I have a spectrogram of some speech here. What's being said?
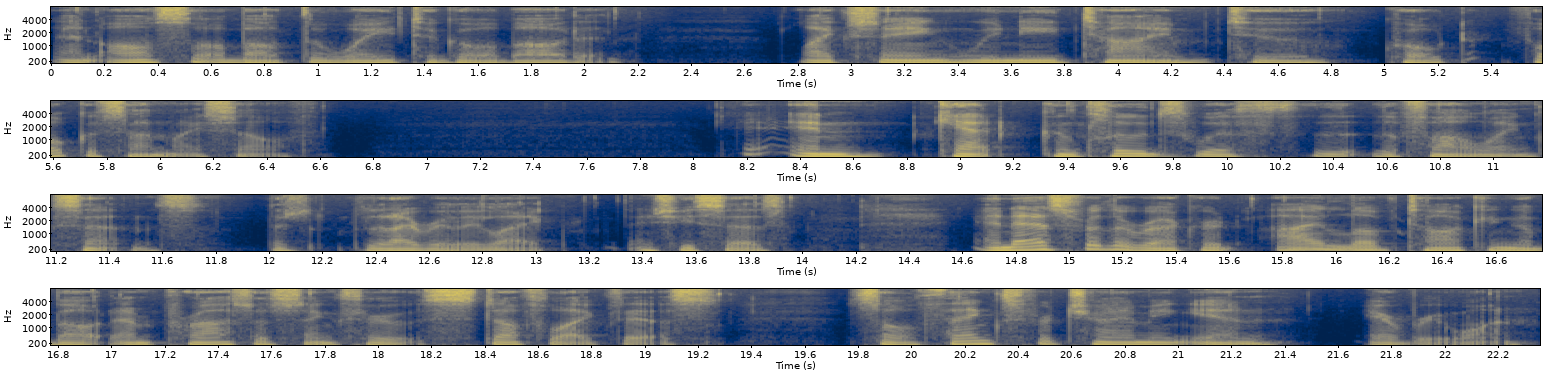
and also about the way to go about it, like saying we need time to, quote, focus on myself. And Kat concludes with the following sentence that I really like. And she says, And as for the record, I love talking about and processing through stuff like this. So thanks for chiming in, everyone.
